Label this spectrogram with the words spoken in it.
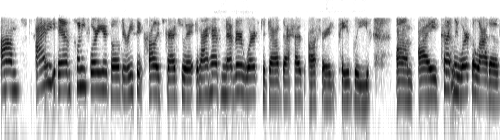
Um, I am 24 years old, a recent college graduate, and I have never worked a job that has offered paid leave. Um, I currently work a lot of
